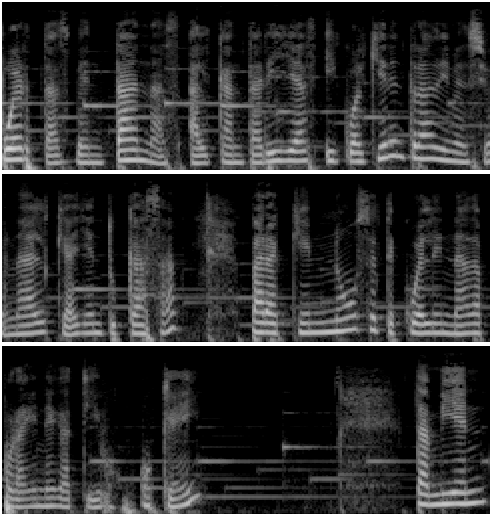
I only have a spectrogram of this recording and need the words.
puertas, ventanas, alcantarillas y cualquier entrada dimensional que haya en tu casa para que no se te cuele nada por ahí negativo, ¿ok? También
